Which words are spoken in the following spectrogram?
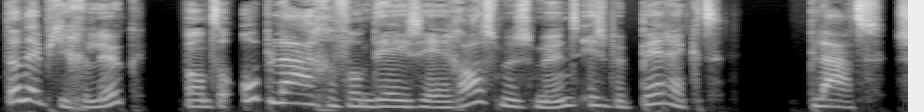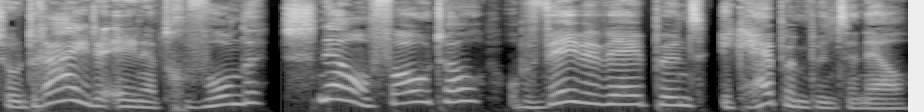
Dan heb je geluk. Want de oplage van deze Erasmusmunt is beperkt. Plaats, zodra je er een hebt gevonden, snel een foto op www.ikhebhem.nl.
